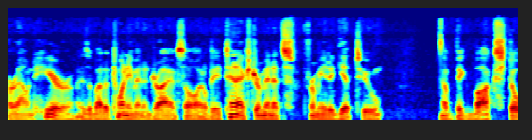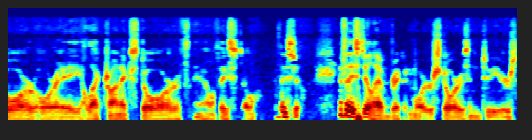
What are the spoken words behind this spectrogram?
around here is about a 20 minute drive. So it'll be 10 extra minutes for me to get to a big box store or a electronic store, if you know if they still if they still if they still have brick and mortar stores in two years.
